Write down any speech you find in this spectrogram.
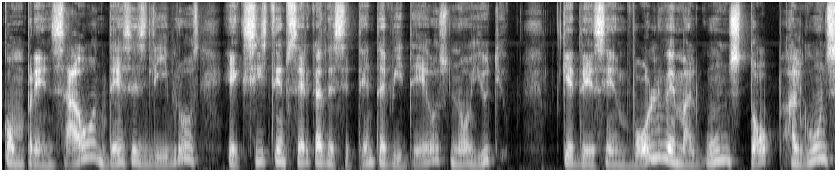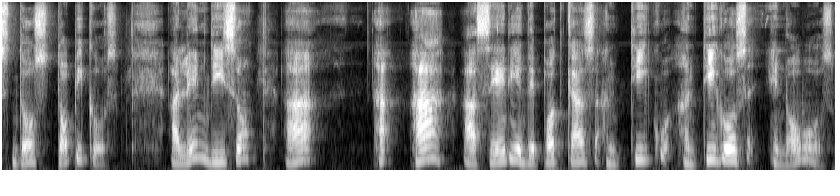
comprensión de esos libros, existen cerca de 70 videos no YouTube que desenvolven algunos, dos tópicos. Além disso, a, a, a serie de podcasts antiguos y nuevos.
